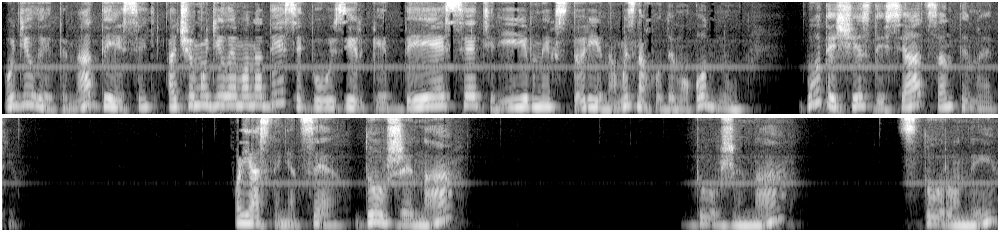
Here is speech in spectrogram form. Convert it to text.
поділити на 10. А чому ділимо на 10? Бо у зірки 10 рівних сторін, а ми знаходимо одну. Буде 60 см. Пояснення це довжина, довжина сторони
